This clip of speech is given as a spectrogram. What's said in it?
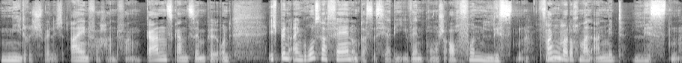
niedrigschwellig, einfach anfangen. Ganz, ganz simpel. Und ich bin ein großer Fan, und das ist ja die Eventbranche auch, von Listen. Fangen mhm. wir doch mal an mit Listen.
